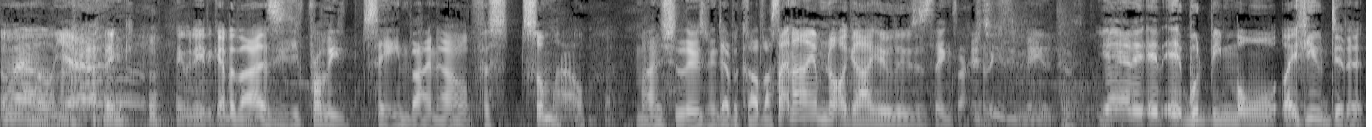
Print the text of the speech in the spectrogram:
Well, yeah, I think I think we need to get to that. As you've probably seen by now, for somehow managed to lose my debit card last night, and I am not a guy who loses things. Actually, usually me that does yeah, it, it it would be more like if you did it,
